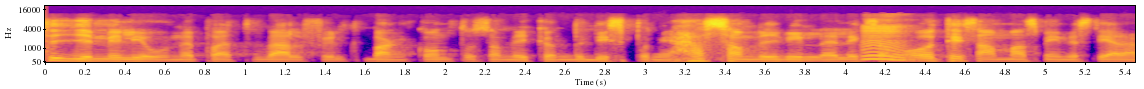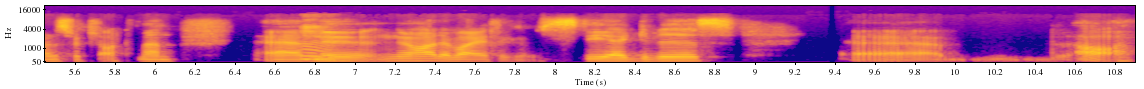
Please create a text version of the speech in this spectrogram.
10 miljoner på ett välfyllt bankkonto som vi kunde disponera som vi ville liksom. mm. och tillsammans med investeraren såklart. Men eh, mm. nu, nu har det varit liksom stegvis, eh, ja,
